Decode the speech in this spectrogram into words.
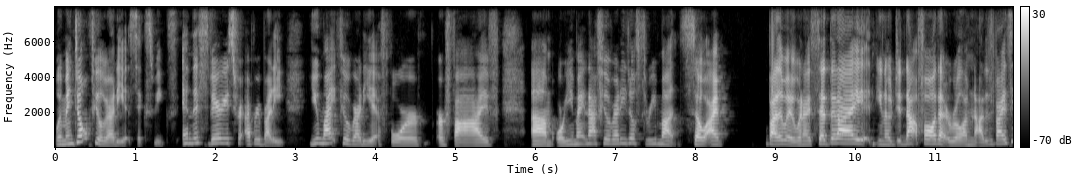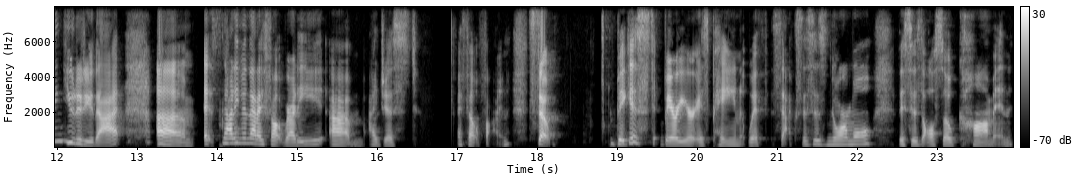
women don't feel ready at six weeks, and this varies for everybody. You might feel ready at four or five, um, or you might not feel ready till three months. So I'm by the way, when I said that I, you know, did not follow that rule, I'm not advising you to do that. Um, it's not even that I felt ready. Um, I just, I felt fine. So, biggest barrier is pain with sex. This is normal. This is also common.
